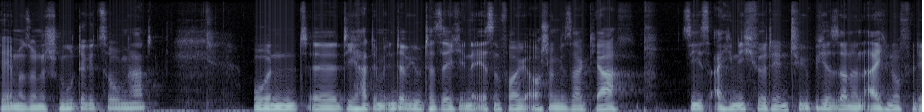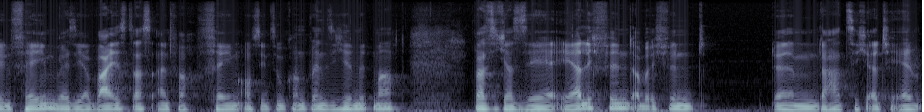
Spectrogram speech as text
der immer so eine Schnute gezogen hat. Und äh, die hat im Interview tatsächlich in der ersten Folge auch schon gesagt, ja, sie ist eigentlich nicht für den Typ hier, sondern eigentlich nur für den Fame, weil sie ja weiß, dass einfach Fame auf sie zukommt, wenn sie hier mitmacht. Was ich ja sehr ehrlich finde, aber ich finde, ähm, da hat sich RTL,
